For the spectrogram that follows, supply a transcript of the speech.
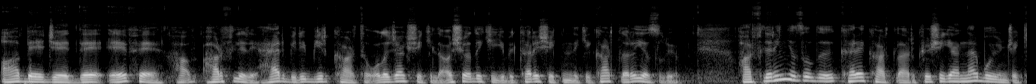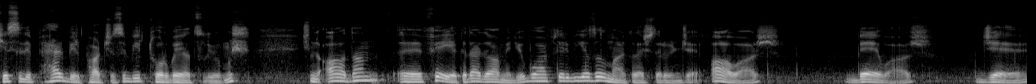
A, B, C, D, E, F ha- harfleri her biri bir kartı olacak şekilde aşağıdaki gibi kare şeklindeki kartlara yazılıyor. Harflerin yazıldığı kare kartlar köşegenler boyunca kesilip her bir parçası bir torbaya atılıyormuş. Şimdi A'dan e, F'ye kadar devam ediyor. Bu harfleri bir yazalım arkadaşlar önce. A var, B var, C,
